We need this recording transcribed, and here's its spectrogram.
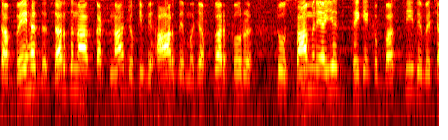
ਤਾਂ ਬੇहद ਦਰਦਨਾਕ ਘਟਨਾ ਜੋ ਕਿ ਬਿਹਾਰ ਦੇ ਮੁਜ਼ੱਫਰਪੁਰ ਤੋਂ ਸਾਹਮਣੇ ਆਈ ਹੈ, ਜਿੱਥੇ ਕਿ ਇੱਕ ਬਸਤੀ ਦੇ ਵਿੱਚ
